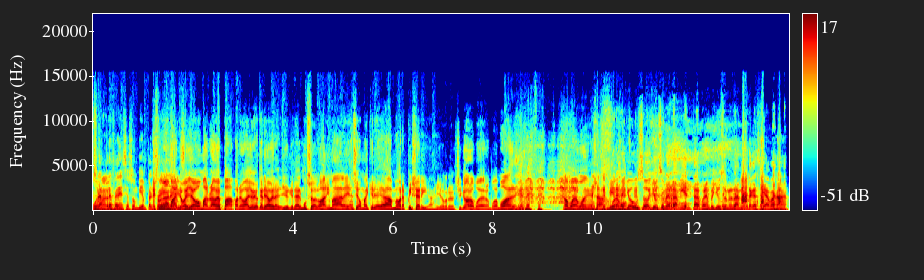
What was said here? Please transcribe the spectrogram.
unas preferencias, son bien Es como personales. Omar, yo me llevo a Omar una vez para Nueva York, yo quería ver, yo quería ir al Museo de los Animales, y Omar quería ir a las mejores pizzerías. Y yo, pero chicos, no, podemos, no podemos. No podemos en esa. Mira, podemos. yo uso, yo uso una herramienta, por ejemplo, yo uso una herramienta que se llama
